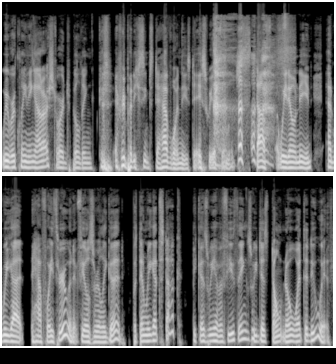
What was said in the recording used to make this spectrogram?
We were cleaning out our storage building because everybody seems to have one these days. We have so much stuff that we don't need. And we got halfway through and it feels really good. But then we got stuck because we have a few things we just don't know what to do with.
